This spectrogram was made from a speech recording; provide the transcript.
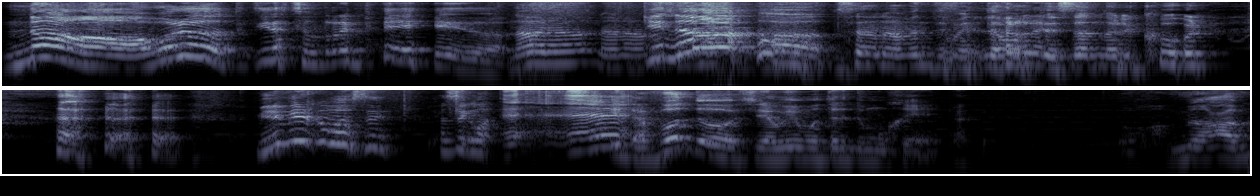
No, boludo, te tiraste un repedo. No, no, no, no. ¿Qué no? Solamente me está bostezando el culo. Mira, mira cómo hace, hace como, eh, eh. Esta foto se la voy a mostrar a tu mujer. Ah,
